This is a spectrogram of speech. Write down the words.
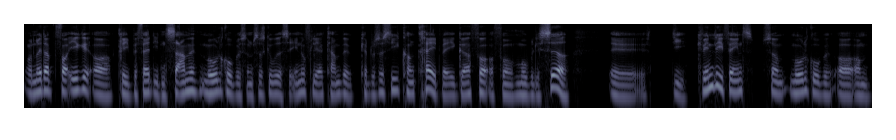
og netop for ikke at gribe fat i den samme målgruppe, som så skal ud og se endnu flere kampe, kan du så sige konkret, hvad I gør for at få mobiliseret øh, de kvindelige fans som målgruppe, og om,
